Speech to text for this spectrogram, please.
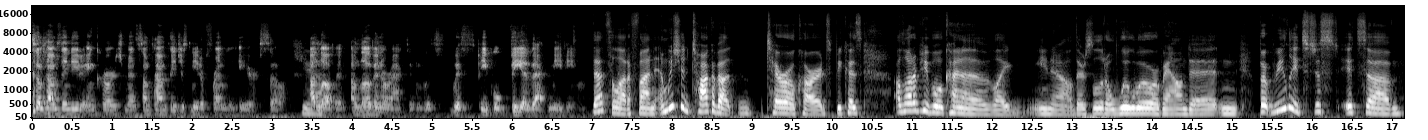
sometimes they need encouragement. Sometimes they just need a friendly ear. So yeah. I love it. I love interacting with with people via that medium. That's a lot of fun. And we should talk about tarot cards because a lot of people kind of like you know there's a little woo woo around it, and but really it's just it's um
